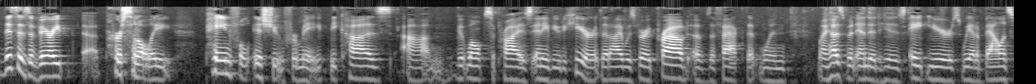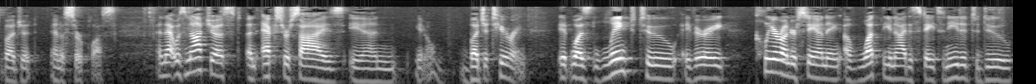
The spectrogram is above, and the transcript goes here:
This is a very uh, personally painful issue for me because um, it won't surprise any of you to hear that I was very proud of the fact that when my husband ended his eight years, we had a balanced budget and a surplus. And that was not just an exercise in, you know, budgeteering. It was linked to a very clear understanding of what the United States needed to do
